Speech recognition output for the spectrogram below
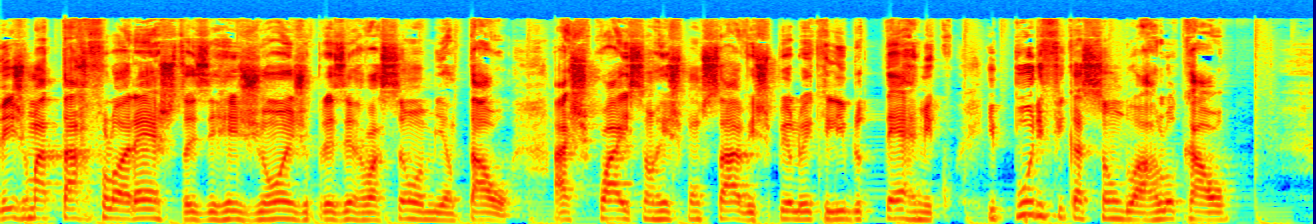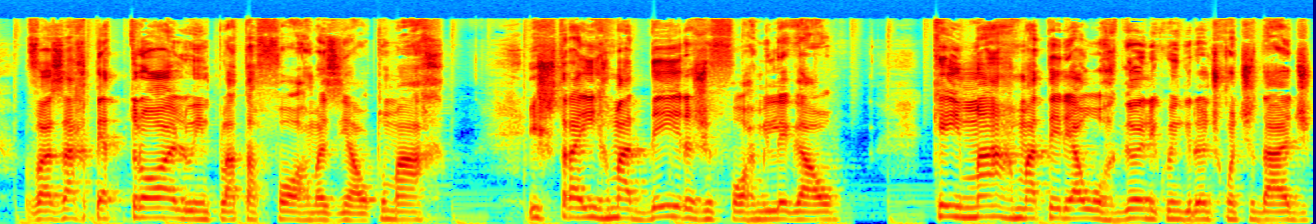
desmatar florestas e regiões de preservação ambiental, as quais são responsáveis pelo equilíbrio térmico e purificação do ar local, vazar petróleo em plataformas em alto mar, extrair madeiras de forma ilegal, queimar material orgânico em grande quantidade,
